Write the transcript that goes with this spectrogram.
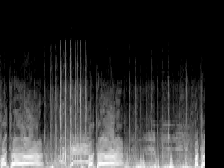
화이팅! 화이팅! 화이팅!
